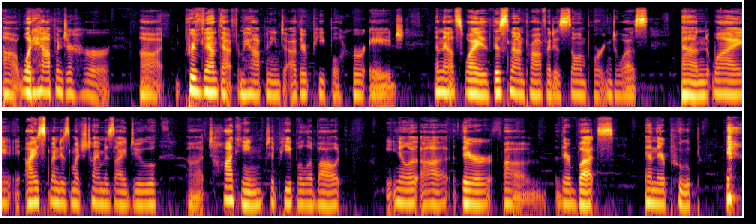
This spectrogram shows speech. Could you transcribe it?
uh, what happened to her, uh, prevent that from happening to other people her age. And that's why this nonprofit is so important to us and why I spend as much time as I do uh, talking to people about, you know, uh, their, um, their butts and their poop.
